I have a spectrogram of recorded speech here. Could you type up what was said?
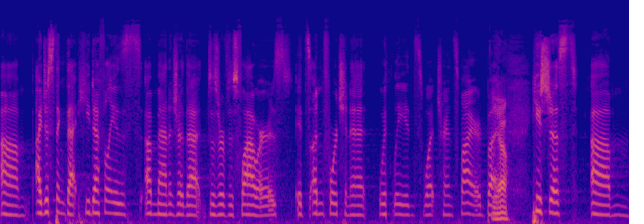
Um, I just think that he definitely is a manager that deserves his flowers. It's unfortunate with Leeds what transpired, but Yeah. he's just um,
